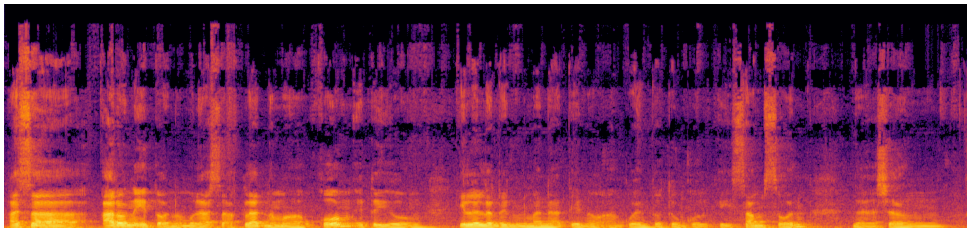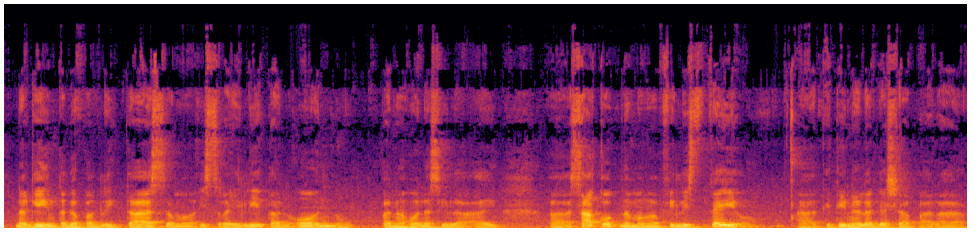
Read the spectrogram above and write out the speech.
At sa araw na ito, no, mula sa aklat ng mga hukom, ito yung kilala rin naman natin no, ang kwento tungkol kay Samson na siyang naging tagapagligtas ng mga Israelita noon nung panahon na sila ay ah, sakop ng mga Filisteo at itinalaga siya para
